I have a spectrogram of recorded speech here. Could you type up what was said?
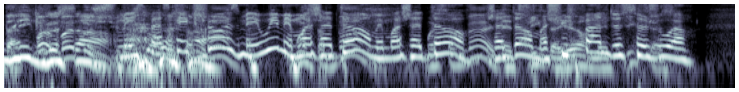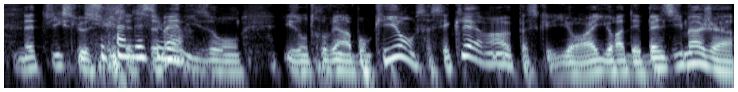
bah, public moi- veut moi, ça. moi, je suis Mais il se passe quelque chose. Mais oui, mais moi, j'adore. Mais moi j'adore. J'adore. Moi je suis Netflix, fan de ce joueur. Netflix le suit cette semaine. joueur. Ils ont, ils ont trouvé un bon client, ça c'est clair, hein, parce qu'il y aura, il y aura des belles images à-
